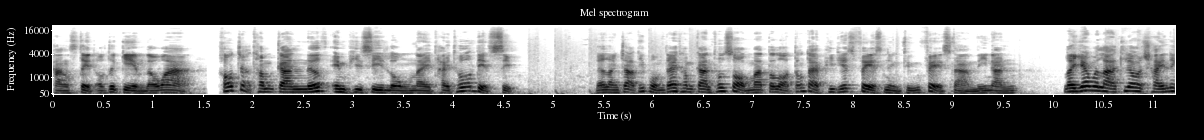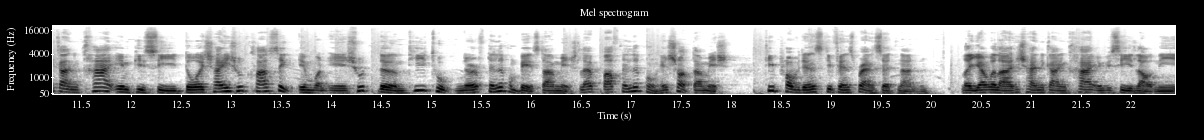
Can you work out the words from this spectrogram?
ทาง State of the Game แล้วว่า เขาจะทำการ nerf NPC ลงใน Title Update 10 และหลังจากที่ผมได้ทำการทดสอบมาตลอดตั้งแต่ PTS เฟส1ถึงเฟส3นี้นั้น ระยะเวลาที่เราใช้ในการฆ่า NPC โดยใช้ชุด Classic M1A ชุดเดิมที่ถูก nerf ในเรื่องของ base damage และ buff ในเรื่องของ headshot damage ที่ Providence Defense Brand Set นั้น ระยะเวลาที่ใช้ในการฆ่า NPC เหล่านี้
